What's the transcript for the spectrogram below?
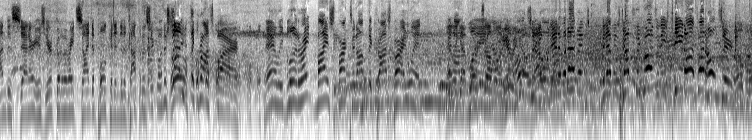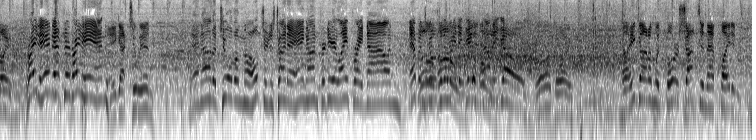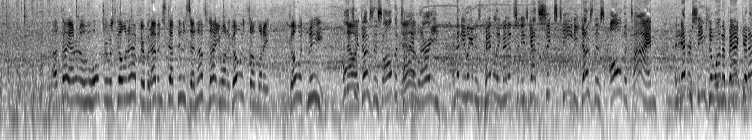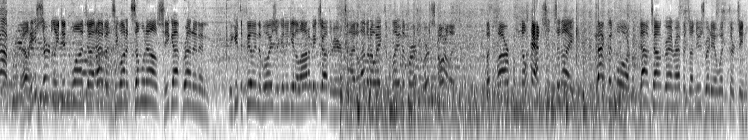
On to center. Here's Jurco to the right side to Pulkin into the top of the circle. And a shot oh. hit the crossbar. And he blew it right by, sparked it off the crossbar and went. And we got more trouble. Here we go. Holzer Now going at it with Evans. And Evans drops the gloves and he's teeing off on Holzer. Oh boy, Right hand after right hand. he got two in. And now the two of them, Holzer just trying to hang on for dear life right now. And Evans Oh, goes to the right oh, again and oh. down he goes. Oh boy. Uh, he got him with four shots in that fight, and I'll tell you, I don't know who Holzer was going after, but Evans stepped in and said, "Enough of that. You want to go with somebody? Go with me." Holzer does this all the time, Yeah. Larry. And then you look at his penalty minutes, and he's got 16. He does this all the time and never seems to want to back it up. Well, he certainly didn't want uh, Evans. He wanted someone else. He got Brennan, and you get the feeling the boys are going to get a lot of each other here tonight. 11:08 to play the first. We're scoreless, but far from no action tonight. Back with more from downtown Grand Rapids on News Radio with 1300.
